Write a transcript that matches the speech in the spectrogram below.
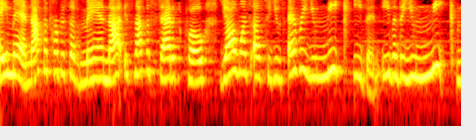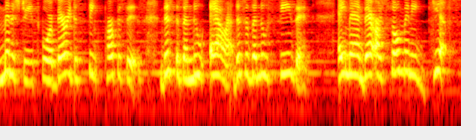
Amen. Not the purpose of man, not it's not the status quo. Yah wants us to use every unique, even, even the unique ministries for very distinct purposes. This is a new era. This is a new season. Amen. There are so many gifts.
